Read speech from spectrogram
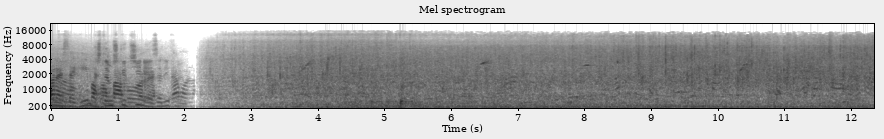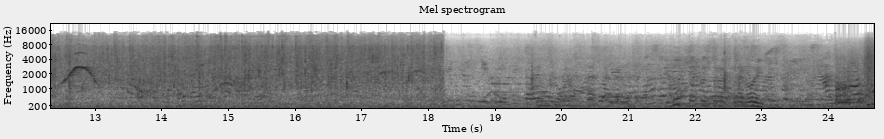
Ora, seguimos, Mas temos que chinês ali. Luta contra os.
